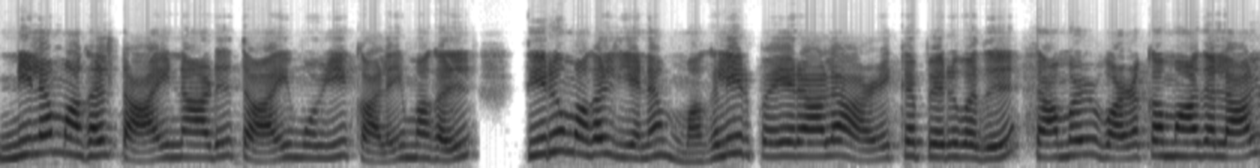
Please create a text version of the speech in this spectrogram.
நிலமகள் தாய்நாடு தாய்மொழி கலைமகள் திருமகள் என மகளிர் பெயரால அழைக்கப் பெறுவது தமிழ் வழக்கமாதலால்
